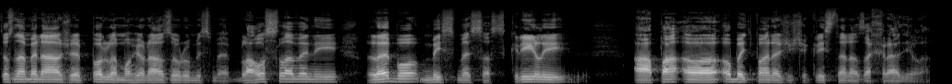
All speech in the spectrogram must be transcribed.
to znamená, že podle môjho názoru my jsme blahoslavení, lebo my jsme sa skrýli a pa, uh, obeď Pána Ježíše Krista nás zachránila.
